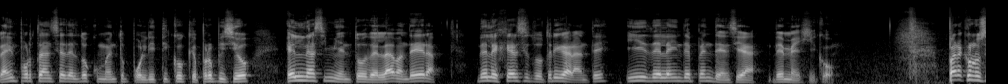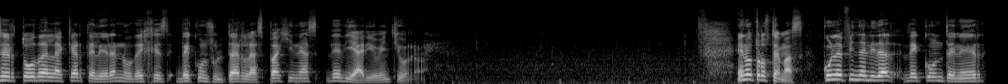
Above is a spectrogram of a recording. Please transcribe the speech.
la importancia del documento político que propició el nacimiento de la bandera, del ejército trigarante y de la independencia de México. Para conocer toda la cartelera no dejes de consultar las páginas de Diario 21. En otros temas, con la finalidad de contener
